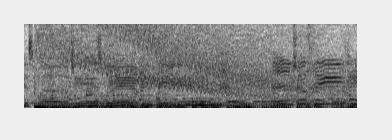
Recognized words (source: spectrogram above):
this world is very thin, and you're thinking.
